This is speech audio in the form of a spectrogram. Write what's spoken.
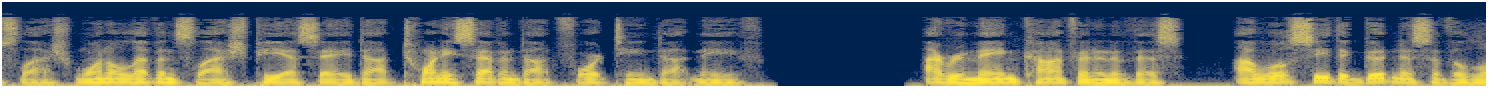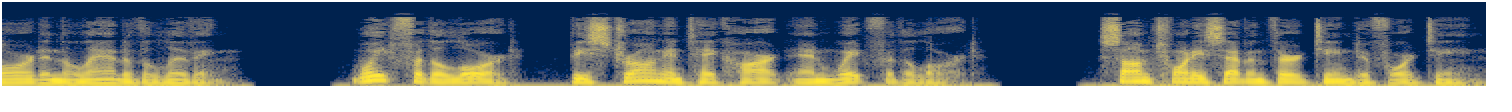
slash 111 slash psa.27.14.niv. I remain confident of this, I will see the goodness of the Lord in the land of the living. Wait for the Lord, be strong and take heart and wait for the Lord. Psalm 27 13 14.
